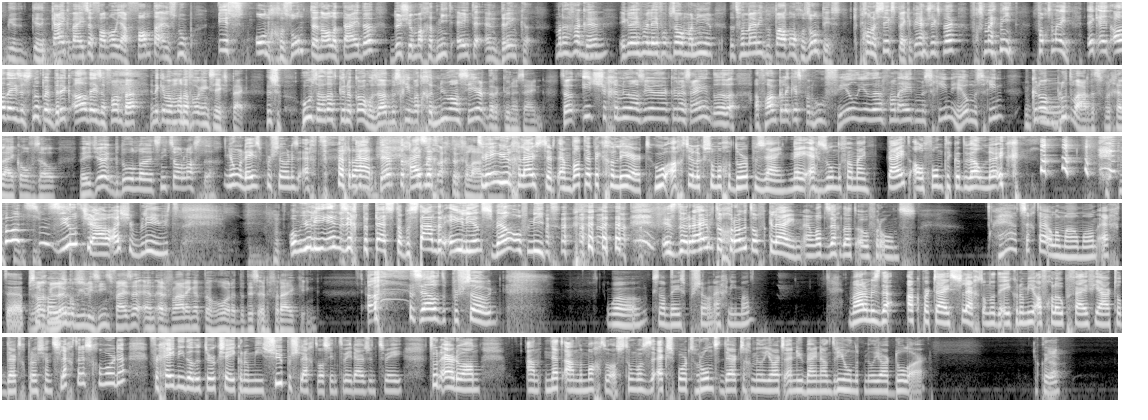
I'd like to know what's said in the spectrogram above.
kijkwijze van... Oh ja, Fanta en snoep is ongezond ten alle tijden. Dus je mag het niet eten en drinken. Motherfucker, Mhm. ik leef mijn leven op zo'n manier... dat het voor mij niet bepaald ongezond is. Ik heb gewoon een sixpack. Heb jij een sixpack? Volgens mij niet. Volgens mij niet. Ik eet al deze snoep en drink al deze Fanta... en ik heb een motherfucking sixpack. Dus hoe zou dat kunnen komen? Zou het misschien wat genuanceerder kunnen zijn? Zou het ietsje genuanceerder kunnen zijn? Dat het afhankelijk is van hoeveel je ervan eet misschien? Heel misschien? We kunnen ook bloedwaardes vergelijken of zo. Weet je? Ik bedoel, eh, het is niet zo lastig. Jongen, deze persoon is echt raar. 30 Hij comments zegt, achtergelaten. Twee uur geluisterd en wat heb ik geleerd? Hoe achterlijk sommige dorpen zijn. Nee, echt zonde van mijn tijd, al vond ik het wel leuk. wat zielt jou, alsjeblieft. Om jullie inzicht te testen, bestaan er aliens wel of niet? Is de ruimte groot of klein? En wat zegt dat over ons? Hè, wat zegt hij allemaal, man? Echt eh Het is ook leuk om jullie zienswijze en ervaringen te horen. Dat is een verrijking. Dezelfde persoon. Wow, ik snap deze persoon echt niet, man. Waarom is de AK-partij slecht? Omdat de economie afgelopen vijf jaar tot 30% slechter is geworden. Vergeet niet dat de Turkse economie super slecht was in 2002. Toen Erdogan aan, net aan de macht was. Toen was de export rond 30 miljard en nu bijna 300 miljard dollar. Oké. Ja.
